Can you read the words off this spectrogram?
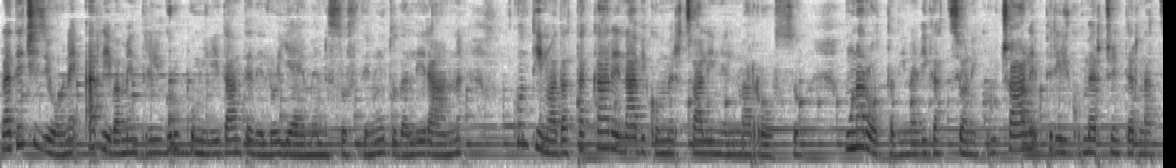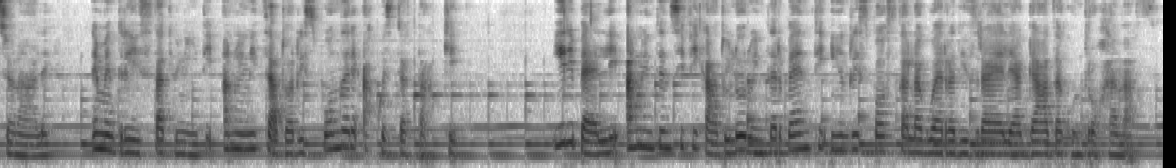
La decisione arriva mentre il gruppo militante dello Yemen, sostenuto dall'Iran, continua ad attaccare navi commerciali nel Mar Rosso, una rotta di navigazione cruciale per il commercio internazionale e mentre gli Stati Uniti hanno iniziato a rispondere a questi attacchi. I ribelli hanno intensificato i loro interventi in risposta alla guerra di Israele a Gaza contro Hamas.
